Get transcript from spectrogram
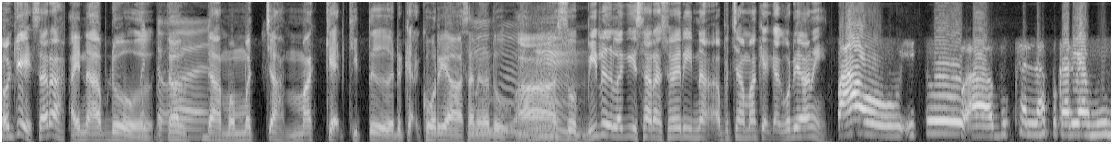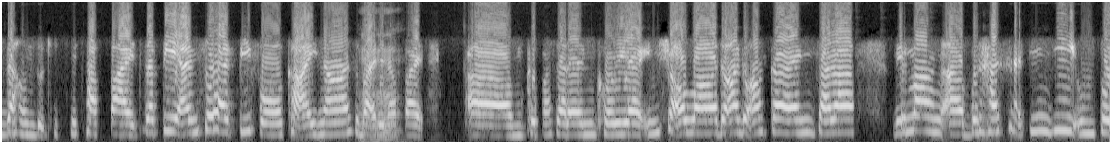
Okey Sarah Aina Abdul Betul. Dah memecah market kita Dekat Korea sana tu ah, So bila lagi Sarah Suhairi Nak pecah market kat Korea ni? Wow, itu uh, bukanlah perkara yang mudah untuk kita capai. Tapi I'm so happy for Kak Aina sebab Mhm. dia dapat um, ke pasaran Korea. InsyaAllah doa-doakan Sarah memang uh, berhasrat tinggi untuk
